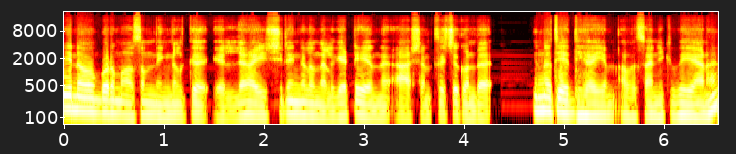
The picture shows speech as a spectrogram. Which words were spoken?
ഈ നവംബർ മാസം നിങ്ങൾക്ക് എല്ലാ ഐശ്വര്യങ്ങളും നൽകട്ടെ എന്ന് ആശംസിച്ചുകൊണ്ട് ഇന്നത്തെ അധ്യായം അവസാനിക്കുകയാണ്.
